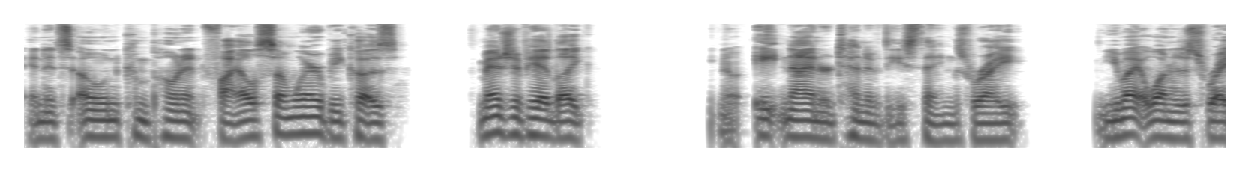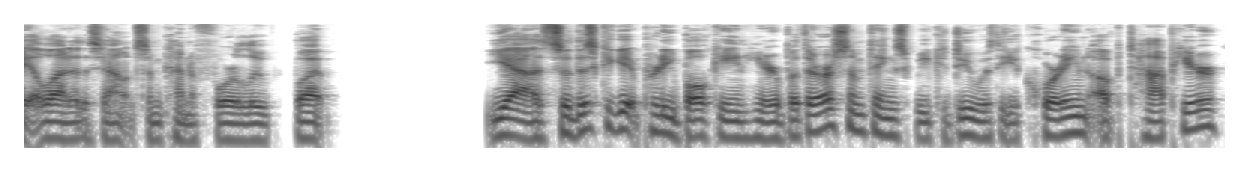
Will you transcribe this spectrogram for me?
in its own component file somewhere because imagine if you had like you know eight nine or ten of these things right? You might want to just write a lot of this out in some kind of for loop but yeah so this could get pretty bulky in here but there are some things we could do with the accordion up top here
